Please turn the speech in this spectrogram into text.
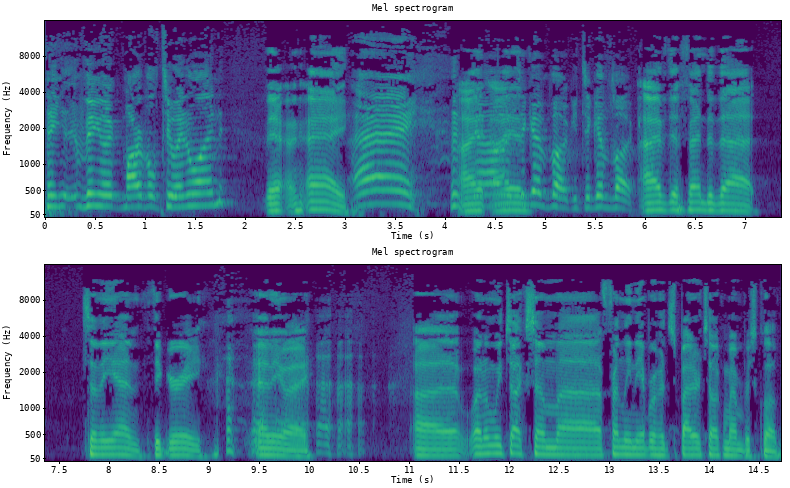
being like Marvel two in one. Yeah, hey, Hey, no, I it's a good book. It's a good book. I've defended that to the nth degree. anyway, uh, why don't we talk some uh, friendly neighborhood Spider Talk Members Club?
